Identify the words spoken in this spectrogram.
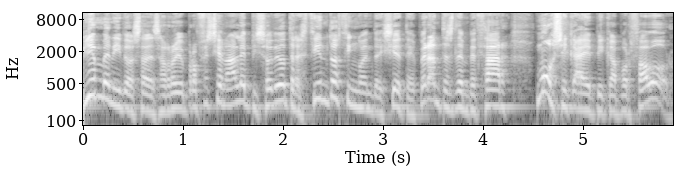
Bienvenidos a Desarrollo Profesional, episodio 357. Pero antes de empezar, música épica, por favor.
